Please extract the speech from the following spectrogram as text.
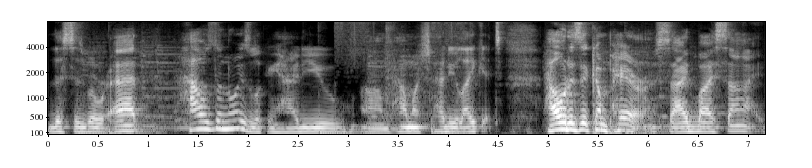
this is where we're at. How's the noise looking? How do you, um, how much, how do you like it? How does it compare side by side?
